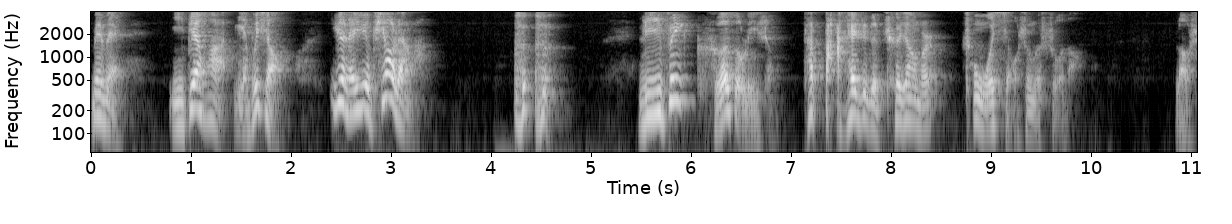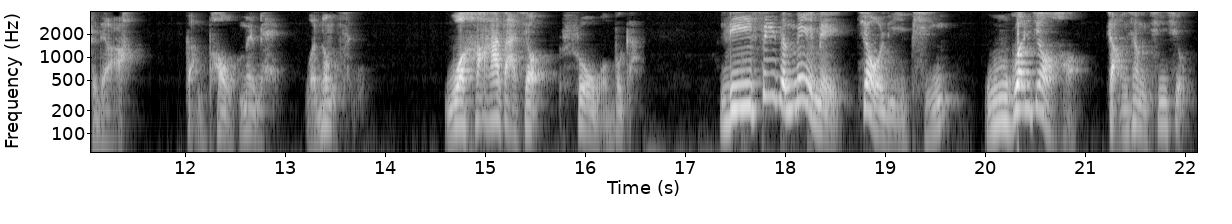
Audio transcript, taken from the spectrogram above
妹妹，你变化也不小，越来越漂亮了。李飞咳嗽了一声，他打开这个车厢门，冲我小声的说道：“老实点啊，敢泡我妹妹，我弄死你！”我哈哈大笑，说我不敢。李飞的妹妹叫李萍。五官较好，长相清秀，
